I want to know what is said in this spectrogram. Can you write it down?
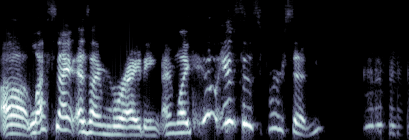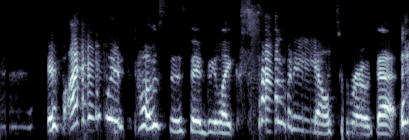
Uh, last night, as I'm writing, I'm like, who is this person? If I would post this, they'd be like, somebody else wrote that.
